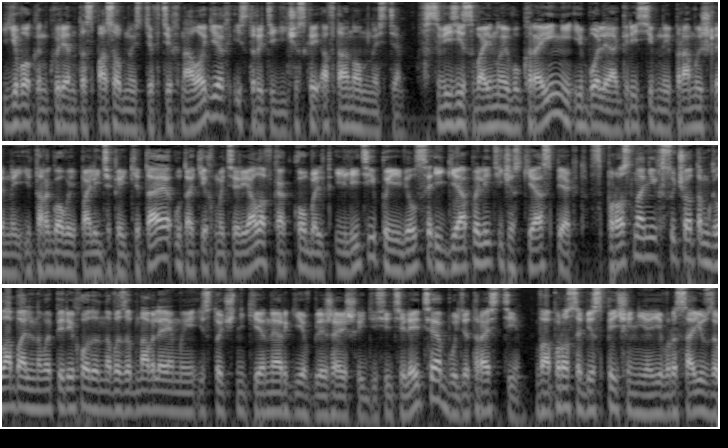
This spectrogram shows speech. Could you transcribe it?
его конкурентоспособности в технологиях и стратегической автономности. В связи с войной в Украине и более агрессивной промышленной и торговой политикой Китая у таких материалов, как кобальт и литий, появился и геополитический аспект. Спрос на них с учетом глобального перехода на возобновляемые источники энергии в ближайшие десятилетия будет расти. Вопрос обеспечения Евросоюза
